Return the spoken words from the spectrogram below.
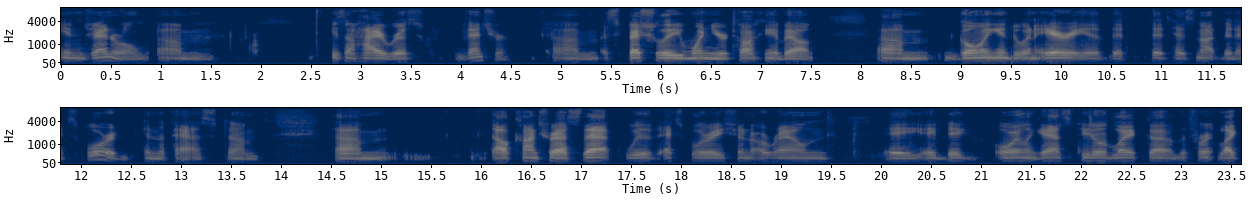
in general um, is a high risk venture, um, especially when you're talking about um, going into an area that, that has not been explored in the past. Um, um, I'll contrast that with exploration around a, a big oil and gas field like uh, the like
